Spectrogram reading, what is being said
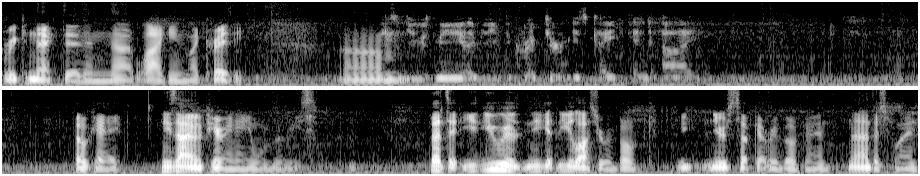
reconnected and not lagging like crazy. Um, Excuse me, I believe the correct term is kite and I. okay, he's not appearing in any more movies. That's it. You you you, get, you lost your revoke. You, your stuff got revoked, man. Nah, just playing.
